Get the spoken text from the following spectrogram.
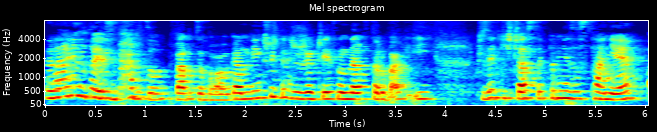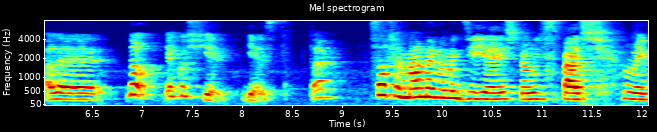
Generalnie tutaj jest bardzo, bardzo bałagan. Większość też rzeczy jest nadal w torbach i przez jakiś czas tak pewnie zostanie, ale no, jakoś je, jest, tak? Sofę mamy, mamy gdzie jeść, mamy gdzie spać, mamy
